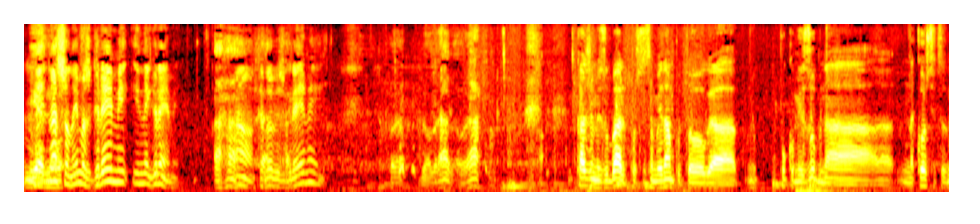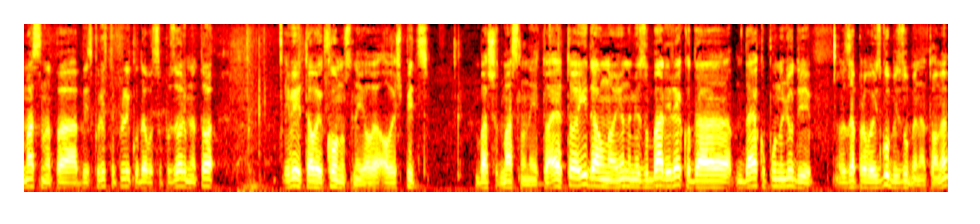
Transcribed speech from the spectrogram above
Jedno, Znaš ono, imaš gremi i ne gremi. aha, A, kad dobiješ gremi, dobra, dobra. Kaže mi zubar, pošto sam jedan put ovoga, pukao mi je zub na, na koščicu od maslina, pa bi iskoristio priliku da vas upozorim na to. I vidite ovaj konusni, ovaj, ovaj špic, baš od maslina i to. E, to je idealno i onda mi je zubar i rekao da, da jako puno ljudi zapravo izgubi zube na tome.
